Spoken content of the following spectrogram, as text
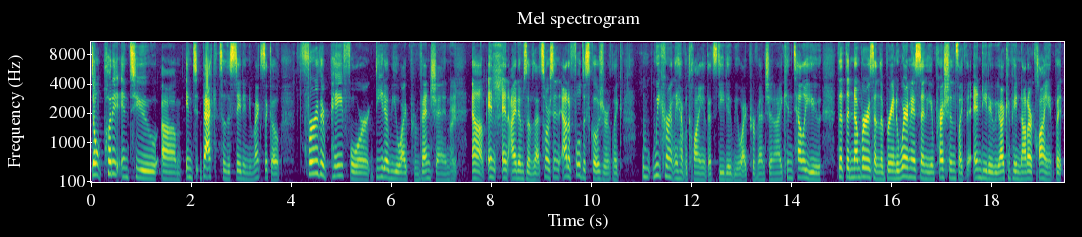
don't put it into um, into back to the state of new mexico further pay for dwi prevention Right. um, and, and items of that source. And out of full disclosure, like we currently have a client that's DWI prevention. And I can tell you that the numbers and the brand awareness and the impressions, like the ENDWI campaign, not our client, but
